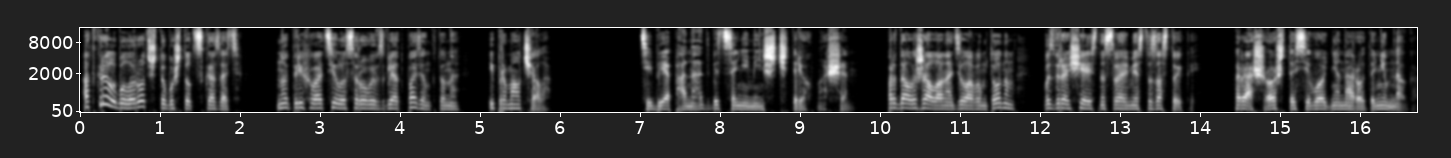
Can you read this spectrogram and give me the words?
Открыла было рот, чтобы что-то сказать, но перехватила суровый взгляд Паддингтона и промолчала. «Тебе понадобится не меньше четырех машин», продолжала она деловым тоном, возвращаясь на свое место за стойкой. «Хорошо, что сегодня народу немного.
